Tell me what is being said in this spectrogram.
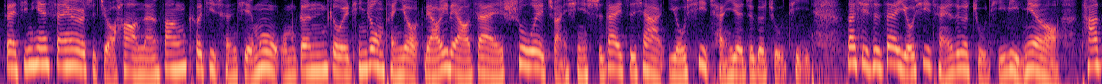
在今天三月二十九号南方科技城节目，我们跟各位听众朋友聊一聊在数位转型时代之下游戏产业这个主题。那其实，在游戏产业这个主题里面哦，它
